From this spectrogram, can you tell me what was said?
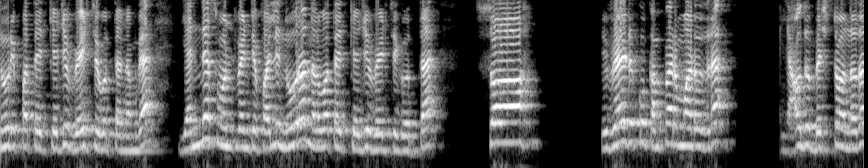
ನೂರ ಇಪ್ಪತ್ತೈದು ಕೆ ಜಿ ವೆಯ್ಟ್ ಸಿಗುತ್ತೆ ನಮಗೆ. N S one twenty five ನೂರ ನಲವತ್ತೈದು ಕೆ ಜಿ ವೆಯ್ಟ್ ಸಿಗುತ್ತೆ. ಸೊ ಇವೆರಡಕ್ಕೂ ಕಂಪೇರ್ ಮಾಡಿದ್ರೆ ಯಾವುದು ಬೆಸ್ಟ್ ಅನ್ನೋದು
